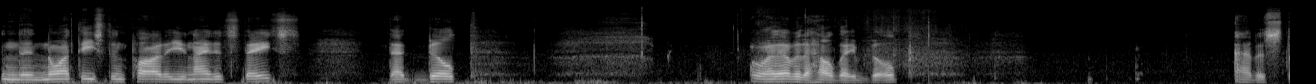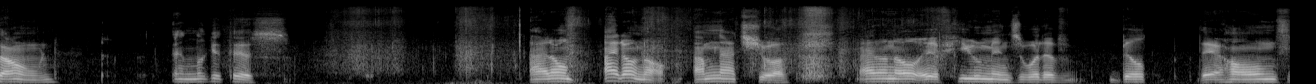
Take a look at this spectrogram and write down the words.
in the northeastern part of the United States that built whatever the hell they built out of stone. And look at this. I don't I don't know. I'm not sure. I don't know if humans would have built their homes,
